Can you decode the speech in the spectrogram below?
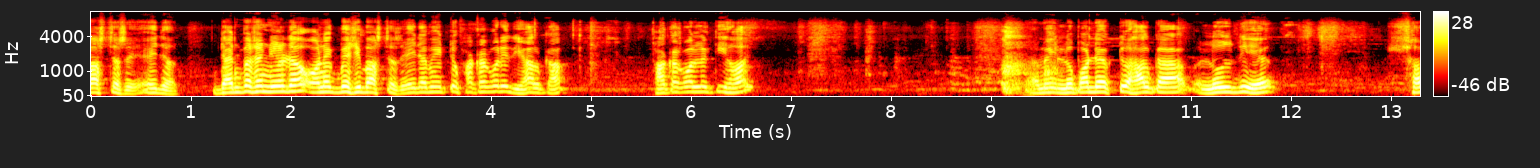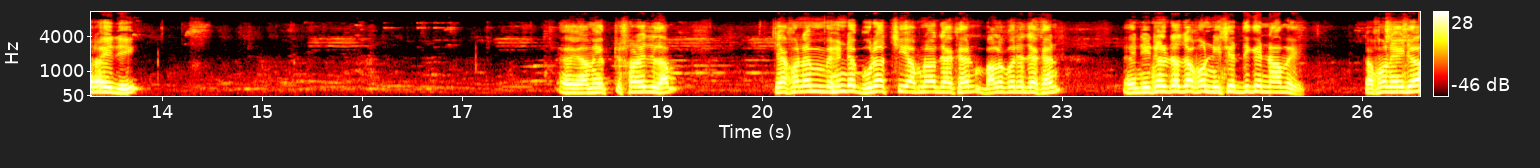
বাঁচতেছে, এই ধর ডাইন পাশের নিডলটা অনেক বেশি বাঁচতেছে। এইটা আমি একটু ফাঁকা করে দিই হালকা। ফাঁকা করলে কি হয়? আমি লোপারটা একটু হালকা লুজ দিয়ে সরাই দিই। এই আমি একটু সরাই দিলাম। এখন আমি মেশিনটা ঘুরাচ্ছি, আপনারা দেখেন, ভালো করে দেখেন। এই নিডলটা যখন নিচের দিকে নামে, তখন এইটা,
